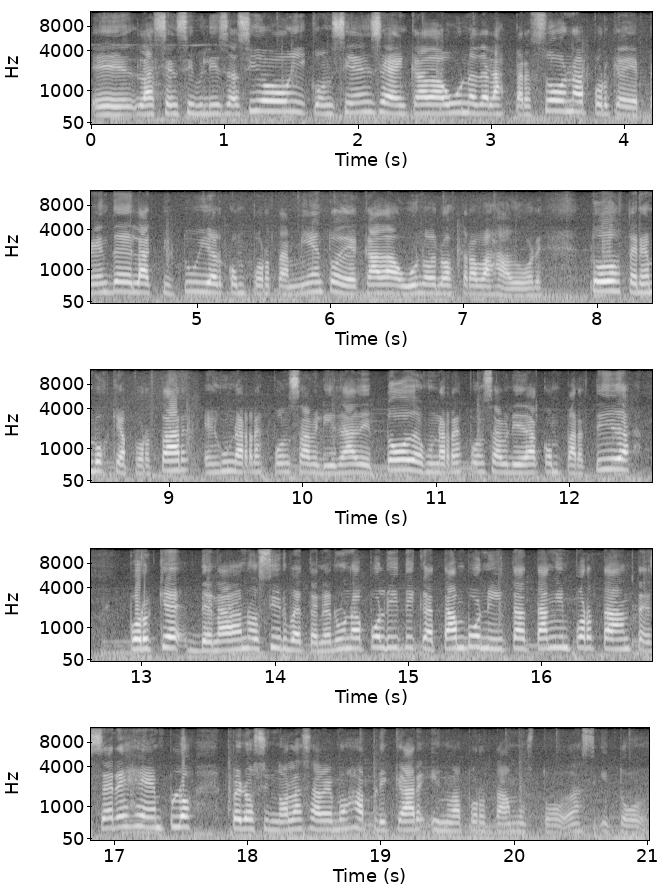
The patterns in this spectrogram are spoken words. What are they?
eh, la sensibilización y conciencia en cada una de las personas porque depende de la actitud y el comportamiento de cada uno de los trabajadores. Todos tenemos que aportar, es una responsabilidad de todos, es una responsabilidad compartida porque de nada nos sirve tener una política tan bonita, tan importante, ser ejemplo, pero si no la sabemos aplicar y no aportamos todas y todos.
